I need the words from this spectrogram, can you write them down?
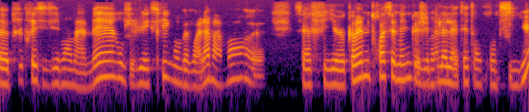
Euh, plus précisément ma mère, où je lui explique, bon ben voilà maman, euh, ça fait euh, quand même trois semaines que j'ai mal à la tête en continu.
